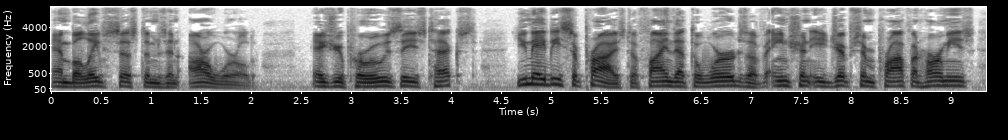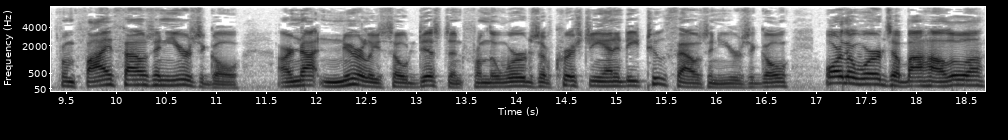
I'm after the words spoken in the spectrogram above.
and belief systems in our world. As you peruse these texts, you may be surprised to find that the words of ancient Egyptian prophet Hermes from 5,000 years ago are not nearly so distant from the words of Christianity 2,000 years ago or the words of Baha'u'llah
